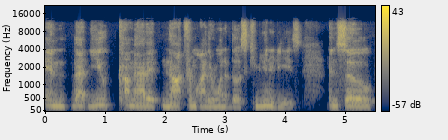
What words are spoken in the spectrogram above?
and that you come at it not from either one of those communities and so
